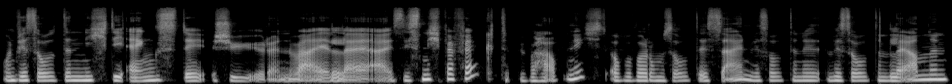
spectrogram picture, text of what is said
und wir sollten nicht die Ängste schüren, weil äh, es ist nicht perfekt, überhaupt nicht. Aber warum sollte es sein? Wir sollten, wir sollten lernen,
